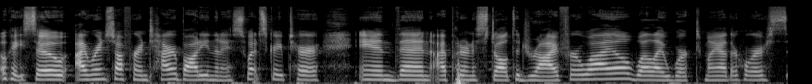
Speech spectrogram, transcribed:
Okay, so I rinsed off her entire body and then I sweat scraped her and then I put her in a stall to dry for a while while I worked my other horse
